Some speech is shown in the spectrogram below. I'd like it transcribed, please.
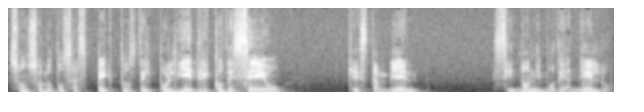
son solo dos aspectos del poliédrico deseo, que es también sinónimo de anhelo.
